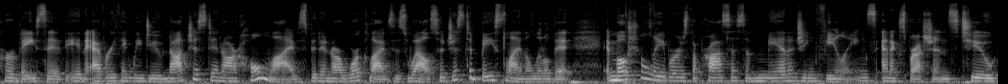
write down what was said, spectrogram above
pervasive in everything we do, not just in our home lives, but in our work lives as well. So, just to baseline a little bit, emotional labor is the process of managing feelings and expressions to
